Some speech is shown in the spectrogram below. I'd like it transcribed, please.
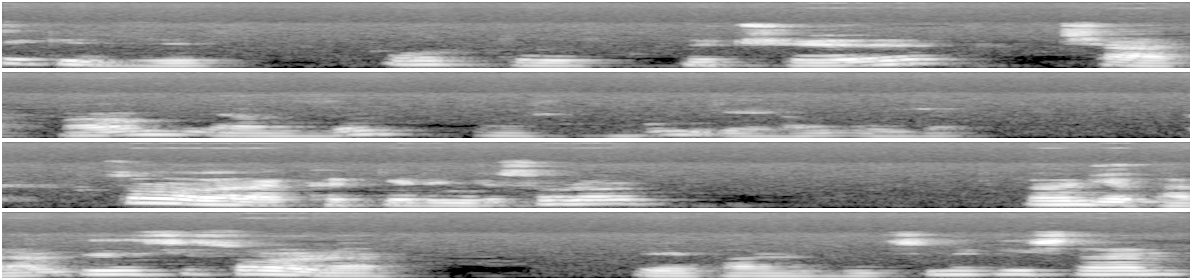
833'ü çarpmam lazım. Ceyhan olacak. Son olarak 47. soru. Önce parantez içi sonra e, parantez içindeki işlem.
